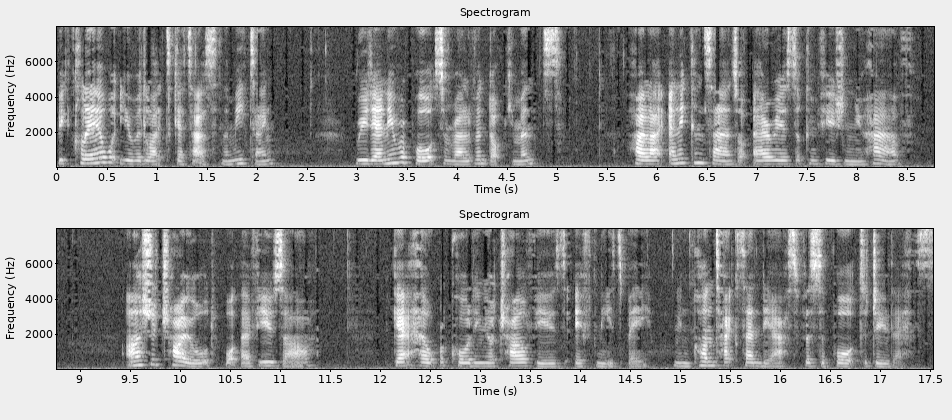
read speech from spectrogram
Be clear what you would like to get out of the meeting. Read any reports and relevant documents. Highlight any concerns or areas of confusion you have. Ask your child what their views are. Get help recording your child views if needs be. You can contact Sendias for support to do this.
